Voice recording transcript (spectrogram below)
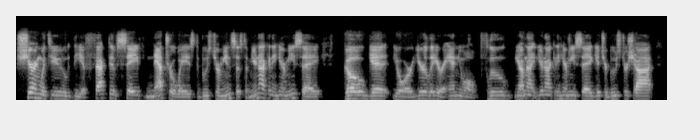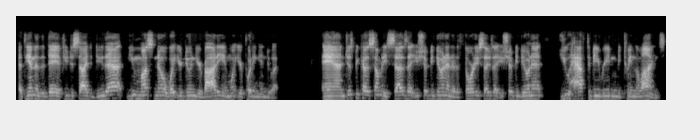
sharing with you the effective, safe, natural ways to boost your immune system. You're not going to hear me say, go get your yearly or annual flu. You know, I'm not, you're not going to hear me say, get your booster shot. At the end of the day, if you decide to do that, you must know what you're doing to your body and what you're putting into it. And just because somebody says that you should be doing it, an authority says that you should be doing it, you have to be reading between the lines.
